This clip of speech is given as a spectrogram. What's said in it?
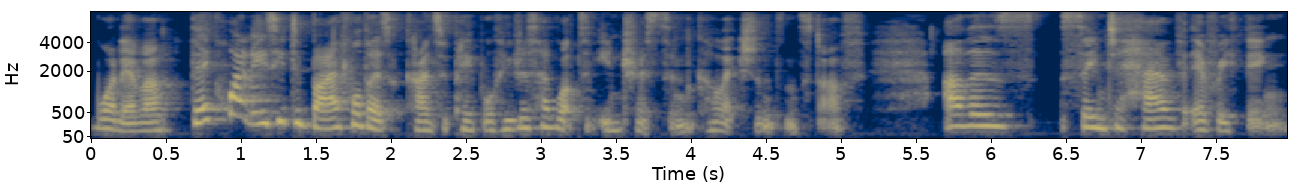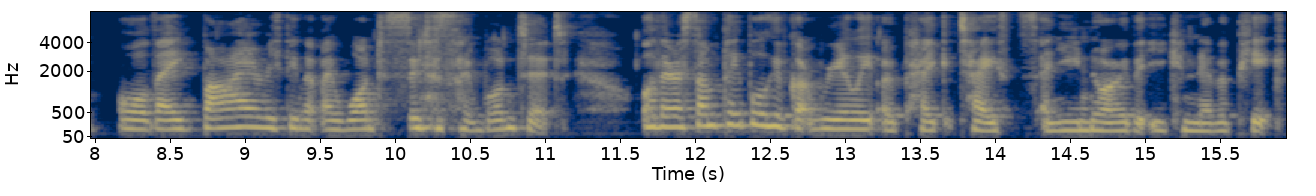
whatever. They're quite easy to buy for those kinds of people who just have lots of interests and collections and stuff. Others seem to have everything or they buy everything that they want as soon as they want it. Or there are some people who've got really opaque tastes and you know that you can never pick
